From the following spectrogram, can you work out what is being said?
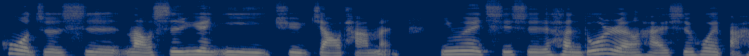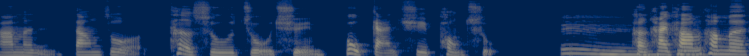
或者是老师愿意去教他们，因为其实很多人还是会把他们当做特殊族群，不敢去碰触。嗯，很害怕他们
